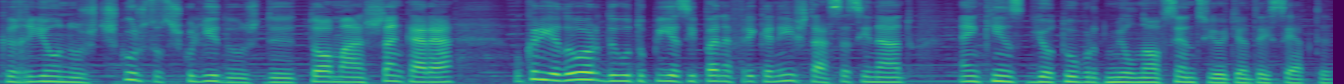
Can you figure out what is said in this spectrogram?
que reúne os discursos escolhidos de Thomas Sankara, o criador de Utopias e Panafricanista, assassinado em 15 de outubro de 1987.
